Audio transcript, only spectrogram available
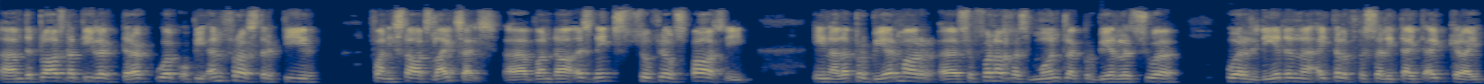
Ehm um, dit plaas natuurlik druk ook op die infrastruktuur van die staatsleidshuis uh want daar is net soveel spasie en hulle probeer maar uh so vinnig as moontlik probeer hulle so oorledene uit hulle fasiliteit uitkry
